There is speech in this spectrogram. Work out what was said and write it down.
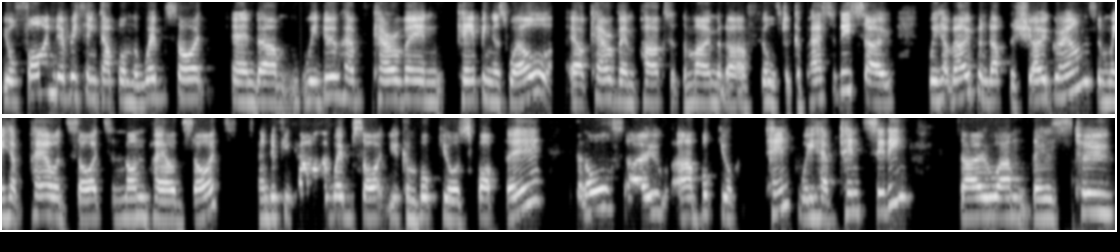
You'll find everything up on the website. And um, we do have caravan camping as well. Our caravan parks at the moment are filled to capacity. So we have opened up the showgrounds and we have powered sites and non powered sites. And if you go on the website, you can book your spot there. You can also uh, book your tent. We have Tent City. So um, there's two,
